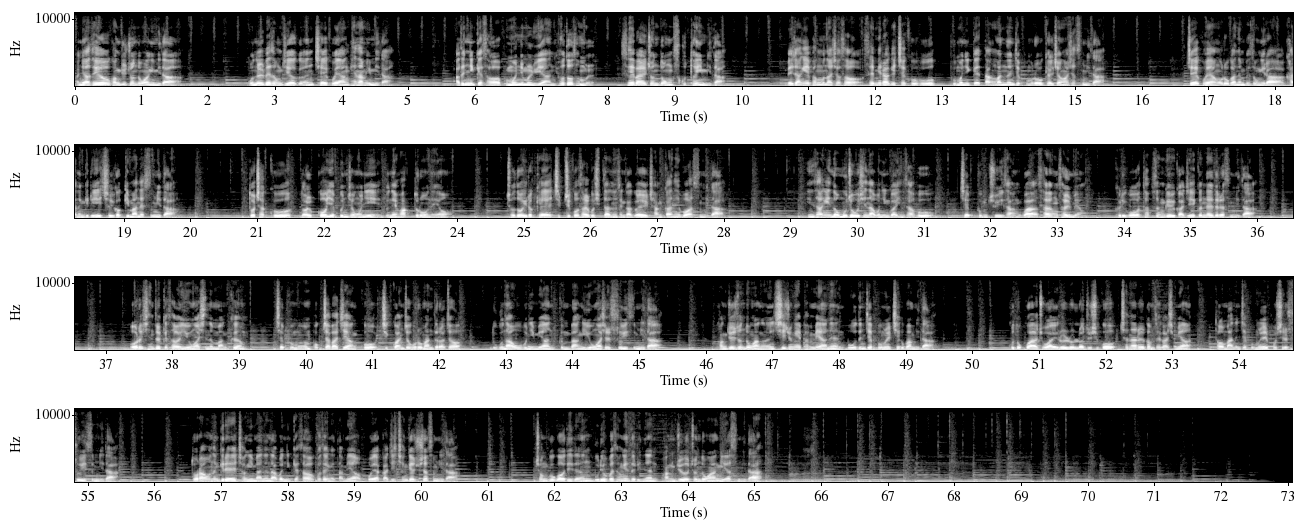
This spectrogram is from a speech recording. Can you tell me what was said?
안녕하세요. 광주 쫀동왕입니다. 오늘 배송 지역은 제 고향 해남입니다. 아드님께서 부모님을 위한 효도 선물 세발 전동 스쿠터입니다. 매장에 방문하셔서 세밀하게 체크 후 부모님께 딱 맞는 제품으로 결정하셨습니다. 제 고향으로 가는 배송이라 가는 길이 즐겁기만 했습니다. 도착 후 넓고 예쁜 정원이 눈에 확 들어오네요. 저도 이렇게 집 짓고 살고 싶다는 생각을 잠깐 해보았습니다. 인상이 너무 좋으신 아버님과 인사 후 제품 주의사항과 사용 설명 그리고 탑승 교육까지 끝내드렸습니다. 어르신들께서 이용하시는 만큼 제품은 복잡하지 않고 직관적으로 만들어져 누구나 5분이면 금방 이용하실 수 있습니다. 광주 전동항은 시중에 판매하는 모든 제품을 취급합니다. 구독과 좋아요를 눌러주시고 채널을 검색하시면 더 많은 제품을 보실 수 있습니다. 돌아오는 길에 정이 많은 아버님께서 고생했다며 보약까지 챙겨주셨습니다. 전국 어디든 무료 배송해드리는 광주 전동항이었습니다.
